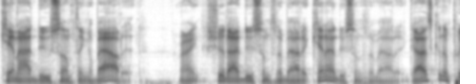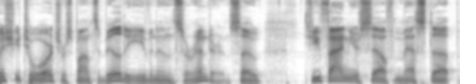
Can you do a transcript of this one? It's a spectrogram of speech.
can I do something about it? Right? Should I do something about it? Can I do something about it? God's going to push you towards responsibility even in surrender. And so if you find yourself messed up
